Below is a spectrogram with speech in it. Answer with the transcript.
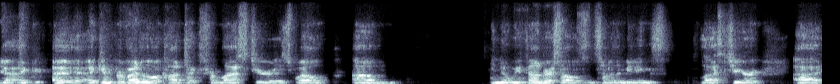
Yeah I, I, I can provide a little context from last year as well. Um you know we found ourselves in some of the meetings last year uh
